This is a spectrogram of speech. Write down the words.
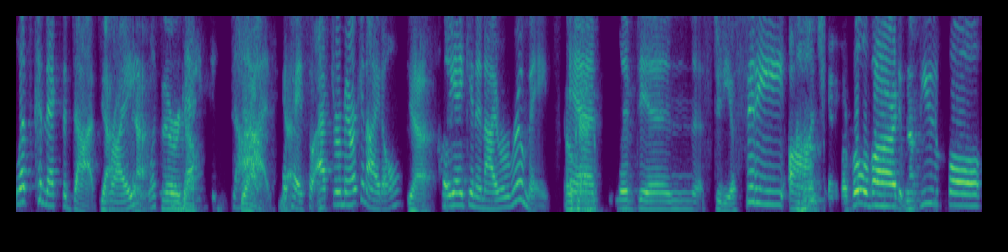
let's connect the dots, yeah, right? Yeah, let's there we go. The dots. Yeah, okay, so after American Idol, yeah, Clay Aiken and I were roommates okay. and lived in Studio City on uh-huh. Chandler Boulevard. It was yeah. beautiful,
